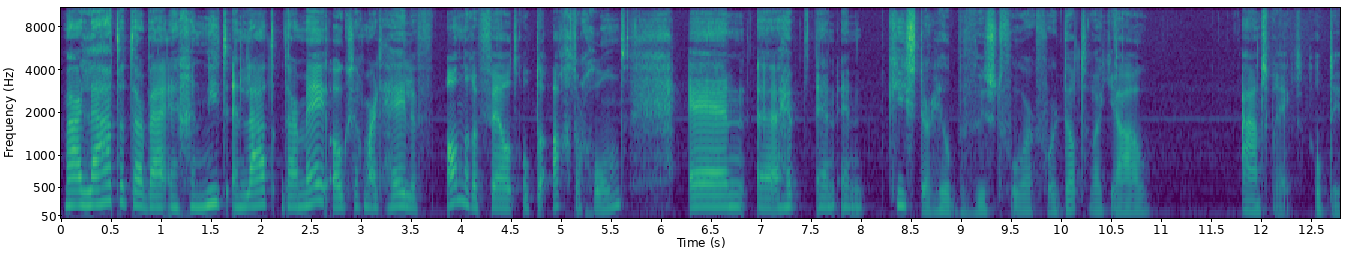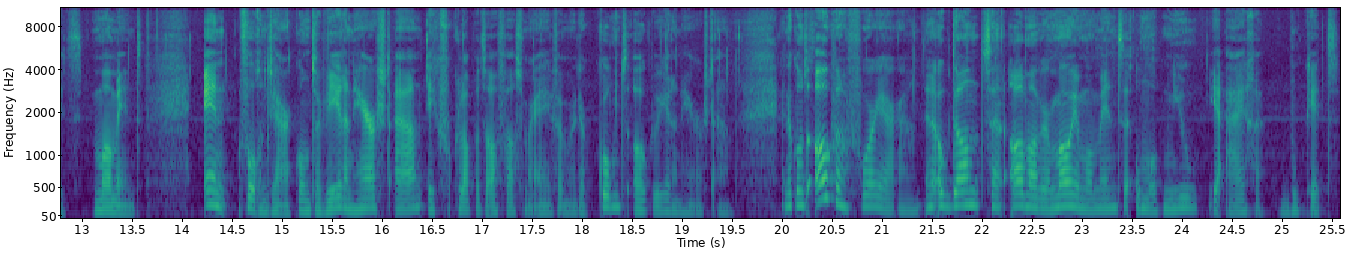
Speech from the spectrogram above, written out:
Maar laat het daarbij en geniet. En laat daarmee ook zeg maar, het hele andere veld op de achtergrond. En, uh, en, en kies er heel bewust voor, voor dat wat jou aanspreekt op dit moment. En volgend jaar komt er weer een herfst aan. Ik verklap het alvast maar even, maar er komt ook weer een herfst aan. En er komt ook weer een voorjaar aan. En ook dan zijn allemaal weer mooie momenten om opnieuw je eigen boeket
